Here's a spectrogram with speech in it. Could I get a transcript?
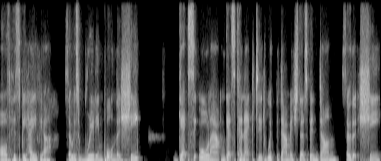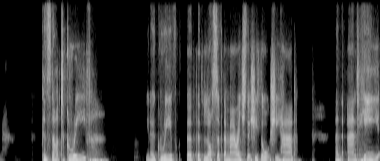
of his behavior. So it's really important that she gets it all out and gets connected with the damage that's been done so that she can start to grieve you know grieve the, the loss of the marriage that she thought she had. And and he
